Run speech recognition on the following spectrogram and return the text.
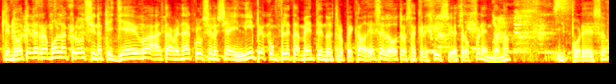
que no es que derramó la cruz, sino que lleva al tabernáculo celestial y limpia completamente nuestro pecado. Es el otro sacrificio, esta ofrenda, ¿no? Y por eso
